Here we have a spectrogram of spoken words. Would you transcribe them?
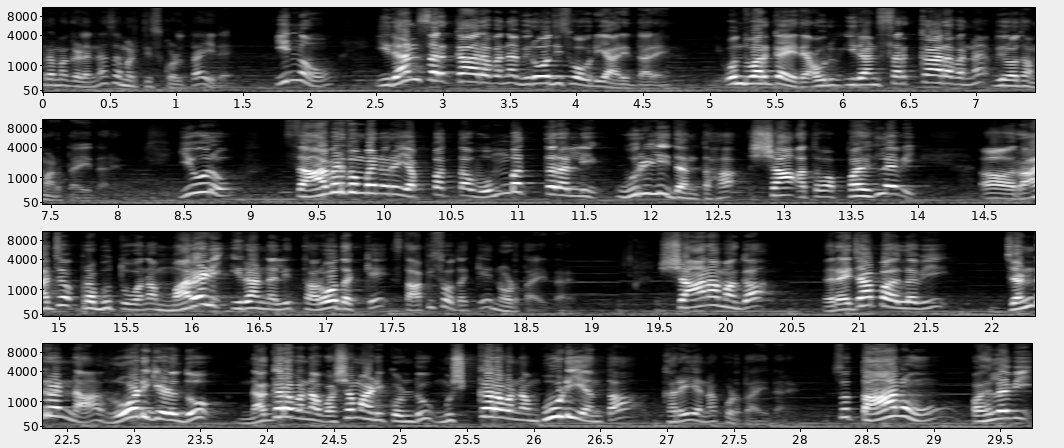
ಕ್ರಮಗಳನ್ನು ಸಮರ್ಥಿಸಿಕೊಳ್ತಾ ಇದೆ. ಇನ್ನು ಇರಾನ್ ಸರ್ಕಾರವನ್ನು ವಿರೋಧಿಸುವವರು ಯಾರಿದ್ದಾರೆ? ಒಂದು ವರ್ಗ ಇದೆ, ಅವರು ಇರಾನ್ ಸರ್ಕಾರವನ್ನು ವಿರೋಧ ಮಾಡ್ತಾ ಇದ್ದಾರೆ. ಇವರು ಸಾವಿರದ ಒಂಬೈನೂರ ಎಪ್ಪತ್ತ ಒಂಬತ್ತರಲ್ಲಿ ಉರುಳಿದಂತಹ ಶಾ ಅಥವಾ ಪಹ್ಲವಿ ರಾಜಪ್ರಭುತ್ವವನ್ನು ಮರಳಿ ಇರಾನ್ನಲ್ಲಿ ತರೋದಕ್ಕೆ, ಸ್ಥಾಪಿಸೋದಕ್ಕೆ ನೋಡ್ತಾ ಇದ್ದಾರೆ. ಶಾನ ಮಗ ರೆಜಾ ಪಹ್ಲವಿ ಜನರನ್ನ ರೋಡ್ಗೆಳೆದು ನಗರವನ್ನ ವಶ ಮಾಡಿಕೊಂಡು ಮುಷ್ಕರವನ್ನ ಹೂಡಿ ಅಂತ ಕರೆಯನ್ನ ಕೊಡ್ತಾ ಇದ್ದಾರೆ. ಸೊ ತಾನು ಪಹಲವಿ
